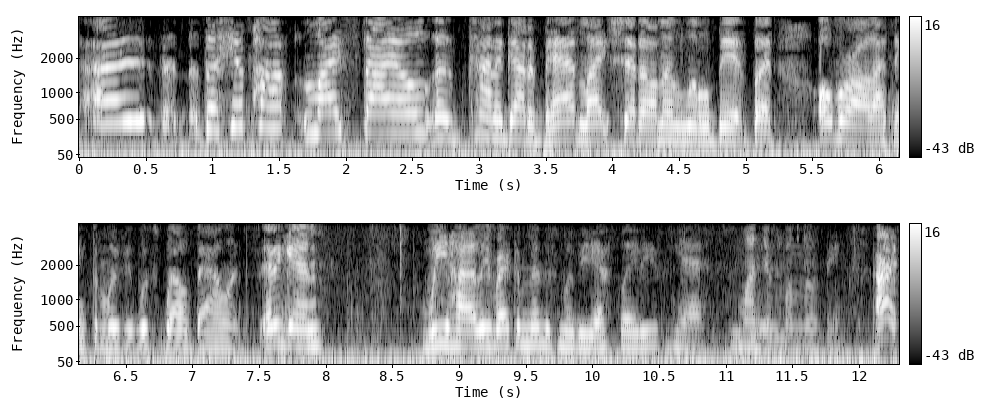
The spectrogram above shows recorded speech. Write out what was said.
uh, the, the hip hop lifestyle uh, kind of got a bad light shed on it a little bit, but overall, I think the movie was well balanced. And again, we highly recommend this movie. Yes, ladies. Yes, wonderful movie. All right,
